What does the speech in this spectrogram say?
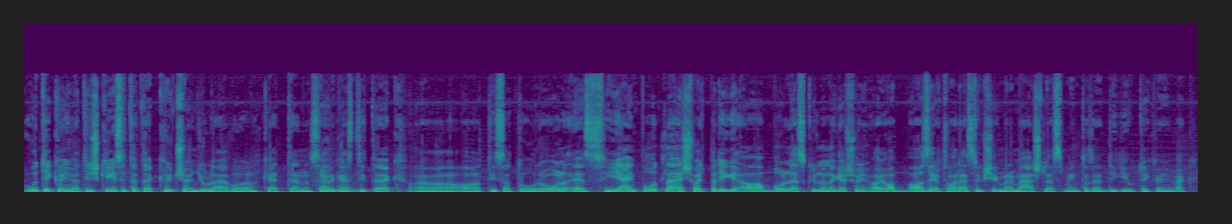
Úti könyvet is készítetek Kücsön Gyulával, ketten szerkesztitek a, a Tiszatóról. Ez hiánypótlás, vagy pedig abból lesz különleges, hogy azért van rá szükség, mert más lesz, mint az eddigi úti könyvek?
